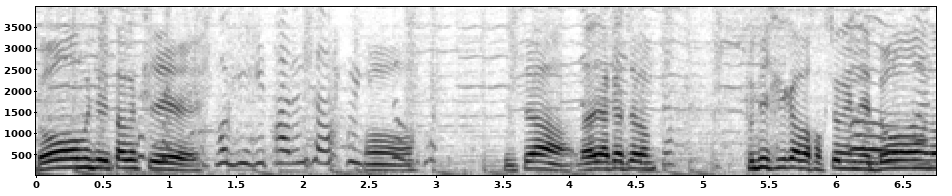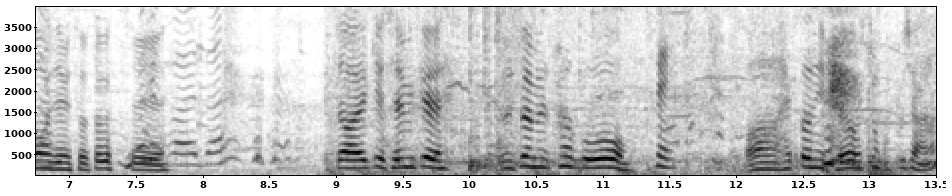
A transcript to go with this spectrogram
너무 재밌다 그치? 먹이기 다른 사람이. 어 진짜 나 약간 좀 부딪힐까봐 걱정했는데 어, 너무 맞아. 너무 재밌었어 그치? 맞아. 자 이렇게 재밌게 눈썰매 타고 네. 와 했더니 배가 좀 고프지 않아?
